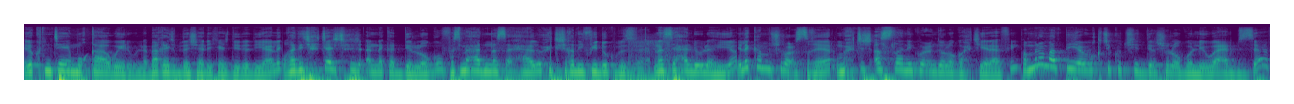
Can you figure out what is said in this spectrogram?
الا كنت انت مقاول ولا باغي تبدا شركه جديده ديالك وغادي تحتاج تحتاج انك دير لوغو. فاسمع هاد النصائح هادو حيت غادي يفيدوك بزاف. النصيحة الأولى هي إلا كان مشروع صغير ومحتاج أصلا يكون عنده لوغو احترافي فمن ما تضيع وقتك وتمشي دير شي لوغو اللي واعر بزاف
